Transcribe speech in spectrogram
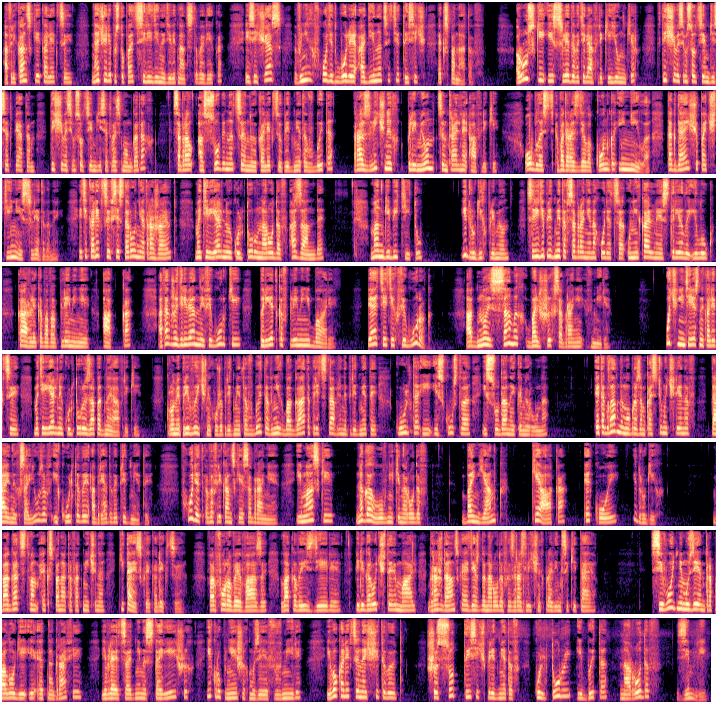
Африканские коллекции – начали поступать с середины XIX века, и сейчас в них входит более 11 тысяч экспонатов. Русский исследователь Африки Юнкер в 1875-1878 годах собрал особенно ценную коллекцию предметов быта различных племен Центральной Африки, область водораздела Конго и Нила, тогда еще почти не исследованной. Эти коллекции всесторонне отражают материальную культуру народов Азанде, Мангебетиту и других племен. Среди предметов собрания находятся уникальные стрелы и лук карликового племени Акка, а также деревянные фигурки предков племени Бари. Пять этих фигурок – одно из самых больших собраний в мире. Очень интересны коллекции материальной культуры Западной Африки. Кроме привычных уже предметов быта, в них богато представлены предметы культа и искусства из Судана и Камеруна. Это главным образом костюмы членов тайных союзов и культовые обрядовые предметы. Входят в африканские собрания и маски, наголовники народов Баньянг, Кеака, Экои и других. Богатством экспонатов отмечена китайская коллекция. Фарфоровые вазы, лаковые изделия, перегородчатая эмаль, гражданская одежда народов из различных провинций Китая. Сегодня Музей антропологии и этнографии является одним из старейших и крупнейших музеев в мире. Его коллекции насчитывают 600 тысяч предметов культуры и быта народов Земли.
